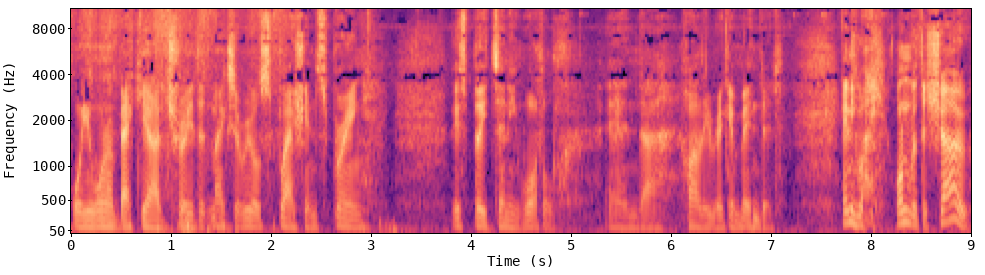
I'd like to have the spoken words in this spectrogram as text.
or you want a backyard tree that makes a real splash in spring, this beats any wattle and uh, highly recommended. Anyway, on with the show.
